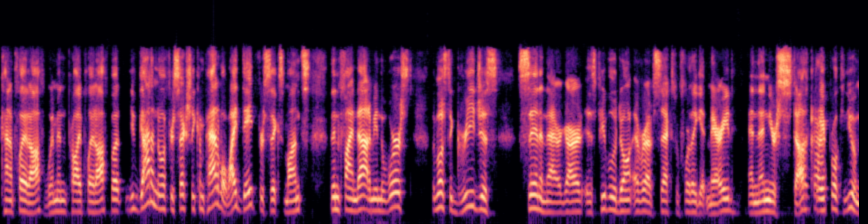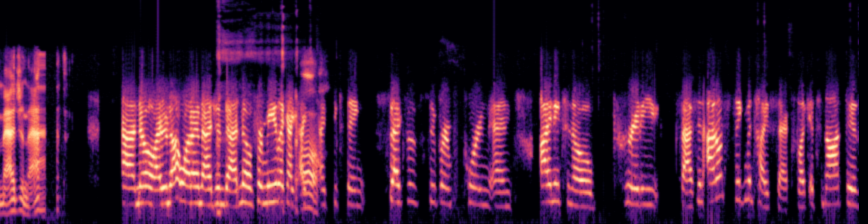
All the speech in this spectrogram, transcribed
kind of play it off, women probably play it off, but you've got to know if you're sexually compatible. Why date for six months, then find out? I mean, the worst, the most egregious sin in that regard is people who don't ever have sex before they get married, and then you're stuck. Okay. April, can you imagine that? Uh, no, I do not want to imagine that. No, for me, like I, Oh. I, I keep saying, sex is super important, and I need to know pretty fast. And I don't stigmatize sex. Like it's not this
